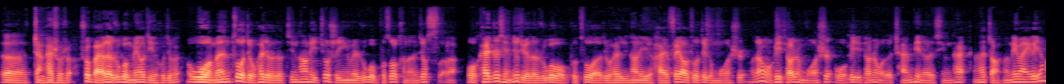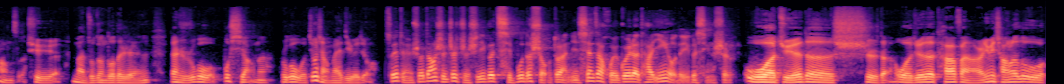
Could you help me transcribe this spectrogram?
呃，展开说说。说白了，如果没有几壶酒，我们做九块九的金汤力，就是因为如果不做，可能就死了。我开之前就觉得，如果我不做九块九金汤力，还非要做这个模式，当然我可以调整模式，我可以调整我的产品的形态，让它长成另外一个样子，去满足更多的人。但是如果我不想呢？如果我就想卖鸡尾酒，所以等于说当时这只是一个起步的手段，你现在回归了它应有的一个形式了。我觉得是的，我觉得它反而因为长乐路，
